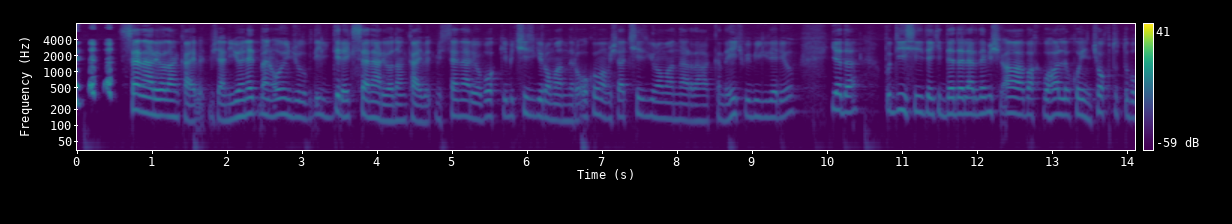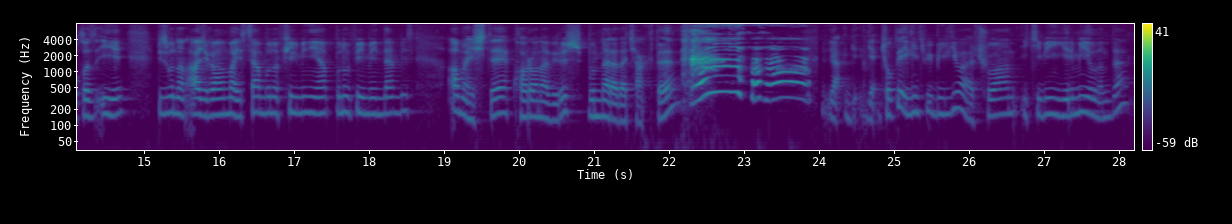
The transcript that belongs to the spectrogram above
senaryodan kaybetmiş. Yani yönetmen oyunculuk değil direkt senaryodan kaybetmiş. Senaryo bok gibi çizgi romanları okumamışlar. Çizgi romanlarda hakkında hiçbir bilgileri yok. Ya da bu DC'deki dedeler demiş ki aa bak bu Harley Quinn çok tuttu bu kız iyi. Biz bundan aç kalmayız. Sen bunun filmini yap. Bunun filminden biz. Ama işte koronavirüs bunlara da çaktı. ya çok da ilginç bir bilgi var. Şu an 2020 yılında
